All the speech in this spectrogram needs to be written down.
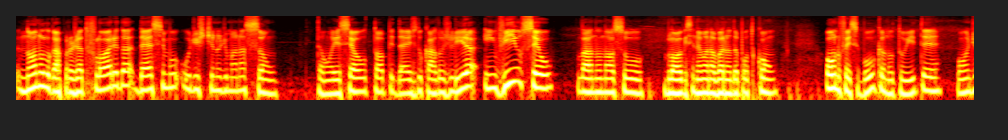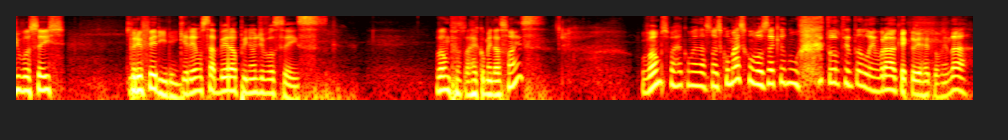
Nono lugar, Projeto Flórida. Décimo, O Destino de uma Nação. Então esse é o top 10 do Carlos Lira. Envie o seu lá no nosso blog cinemanavaranda.com ou no Facebook ou no Twitter, onde vocês Que- preferirem. Queremos saber a opinião de vocês. Vamos para recomendações? Vamos para recomendações. Começa com você que eu não tô tentando lembrar o que, é que eu ia recomendar.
